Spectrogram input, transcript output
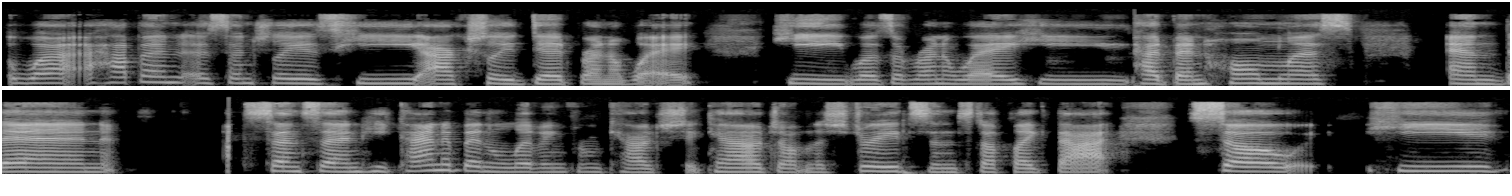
what happened essentially is he actually did run away. He was a runaway. He had been homeless. And then since then he kind of been living from couch to couch on the streets and stuff like that. So he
